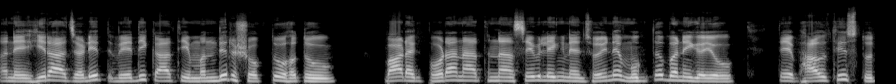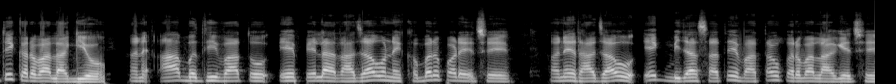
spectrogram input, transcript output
અને હીરા જડિત વેદિકાથી મંદિર શોભતું હતું. બાળક ભોળાનાથના શિવલિંગને જોઈને મુગ્ધ બની ગયો. તે ભાવથી સ્તુતિ કરવા લાગ્યો. અને આ બધી વાતો એ પેલા રાજાઓને ખબર પડે છે અને રાજાઓ એકબીજા સાથે વાતો કરવા લાગે છે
